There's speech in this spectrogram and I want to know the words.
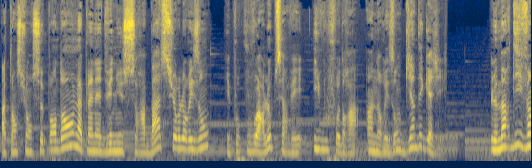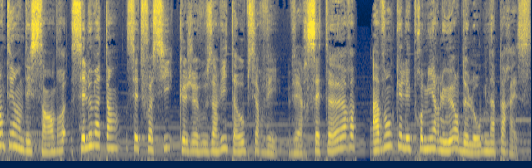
Attention cependant, la planète Vénus sera basse sur l'horizon, et pour pouvoir l'observer, il vous faudra un horizon bien dégagé. Le mardi 21 décembre, c'est le matin, cette fois-ci, que je vous invite à observer, vers 7 heures, avant que les premières lueurs de l'aube n'apparaissent.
